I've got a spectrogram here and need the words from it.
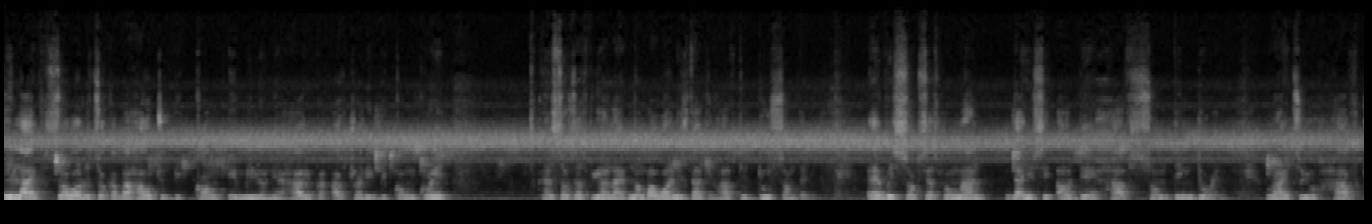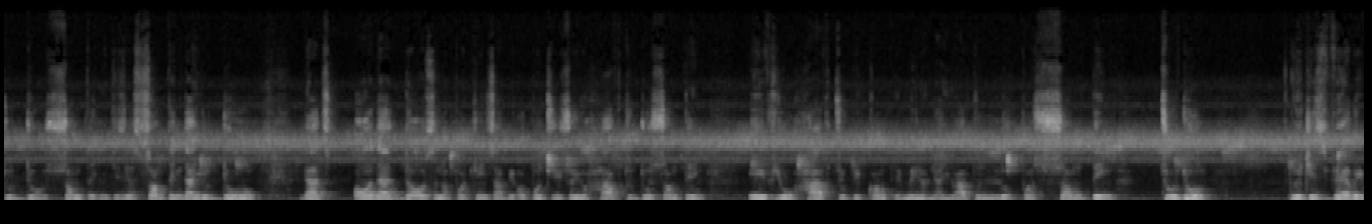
in life. So I want to talk about how to become a millionaire, how you can actually become great and successful in your life number one is that you have to do something. Every successful man that you see out there have something doing right? So you have to do something. It is something that you do that other doors and opportunities are being open to you. So you have to do something if you have to become a millionaire. You have to look for something to do which is very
